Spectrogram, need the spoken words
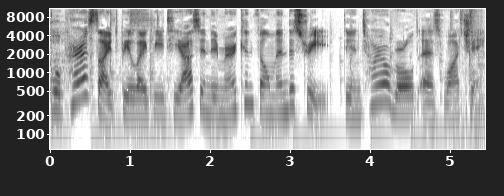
Will Parasite be like BTS in the American film industry? The entire world is watching.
